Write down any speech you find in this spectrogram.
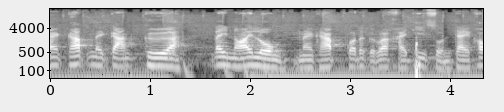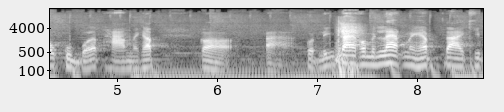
นะครับในการเกลือได้น้อยลงนะครับก็ถ้าเกิดว่าใครที่สนใจเข้ากลุ่มบอลไทม์นะครับก็กดลิงก์ใต้คอมเมนต์แรกนะครับใต้คลิป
